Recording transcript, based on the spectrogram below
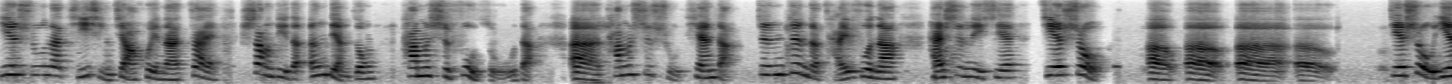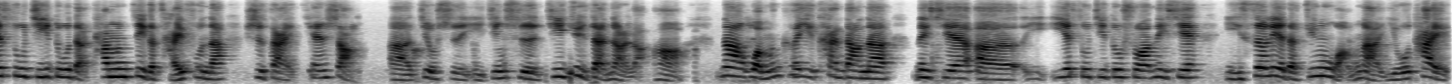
耶稣呢提醒教会呢，在上帝的恩典中，他们是富足的。呃，他们是属天的，真正的财富呢，还是那些接受，呃呃呃呃，接受耶稣基督的，他们这个财富呢是在天上，呃，就是已经是积聚在那儿了啊。那我们可以看到呢，那些呃，耶稣基督说那些以色列的君王啊，犹太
